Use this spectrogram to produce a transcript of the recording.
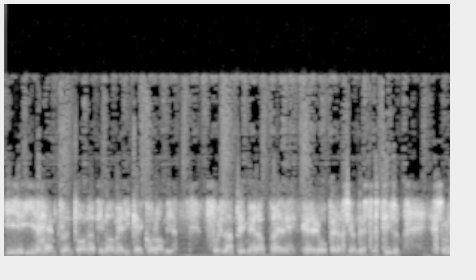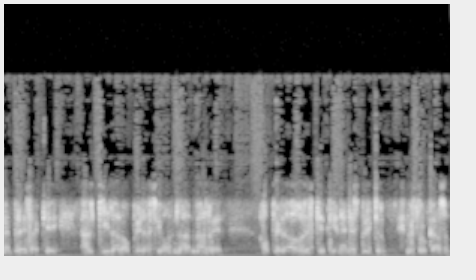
y, y, ejemplo en toda Latinoamérica y Colombia. Fue la primera eh, eh, operación de este estilo. Es una empresa que alquila la operación, la, la red a operadores que tienen espectro. En nuestro caso,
